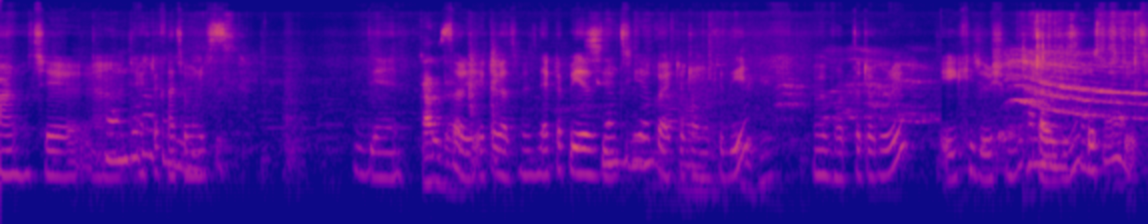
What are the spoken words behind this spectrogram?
আর হচ্ছে একটা কাঁচামরিচ দিয়ে সরি একটা কাঁচামরিচ একটা পেঁয়াজ দিয়েছি আর কয়েকটা টমেটো দিয়ে আমি ভর্তাটা করে এই খিচুড়ির সঙ্গে খাওয়ার জন্য প্রস্তুত করেছি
